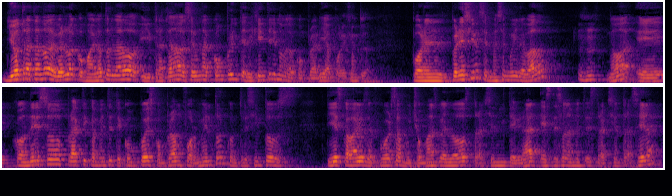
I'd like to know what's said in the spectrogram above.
yo tratando de verlo como al otro lado y tratando de hacer una compra inteligente, yo no me lo compraría, por ejemplo. Por el precio se me hace muy elevado. ¿No? Eh, con eso prácticamente te co- puedes comprar un Formentor con 310 caballos de fuerza, mucho más veloz, tracción integral. Este solamente es tracción trasera.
